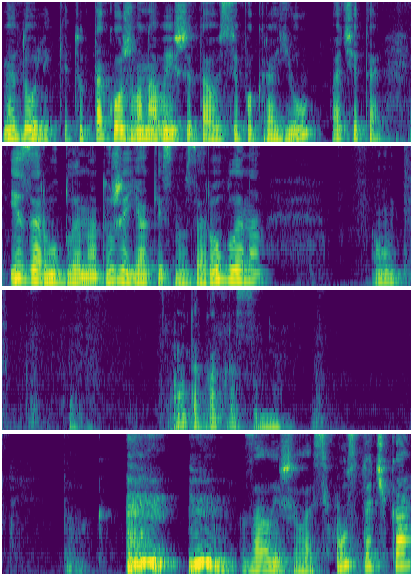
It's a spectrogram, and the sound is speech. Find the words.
недоліки. Тут також вона вишита ось по краю, бачите, і зарублена, дуже якісно зарублена. От. Отака красуня. Так. Залишилась хусточка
